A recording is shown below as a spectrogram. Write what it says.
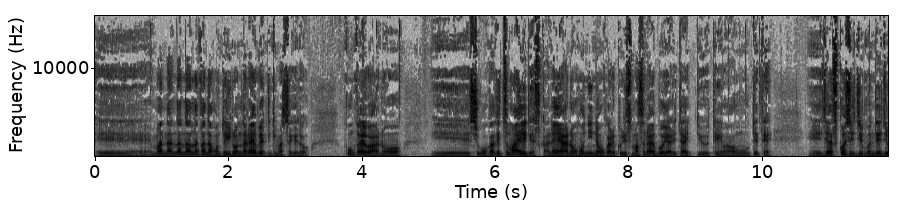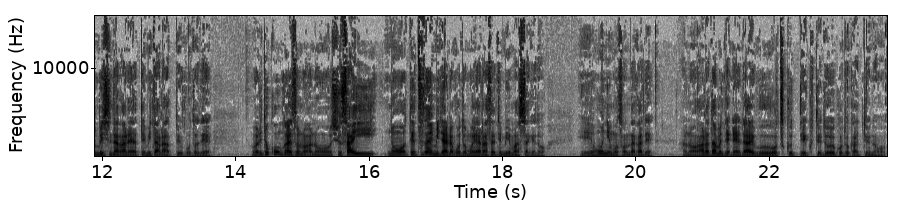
えー、まあ、なんだなんだかんだ本当いろんなライブやってきましたけど、今回はあの、えー、4、5ヶ月前ですかね、あの、本人の方からクリスマスライブをやりたいっていう提案を受けて、えー、じゃあ少し自分で準備しながらやってみたらということで、割と今回そのあの主催の手伝いみたいなこともやらせてみましたけど、えー、本人もその中であの改めてねライブを作っていくってどういうことかっていうのを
